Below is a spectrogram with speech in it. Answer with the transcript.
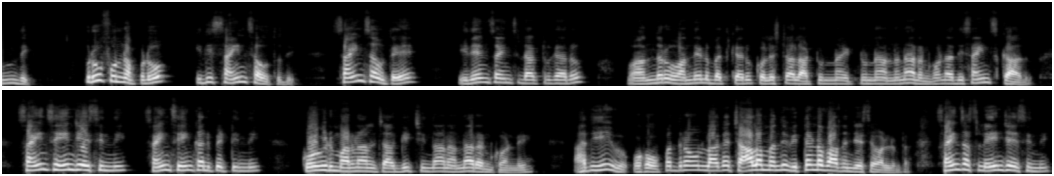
ఉంది. ప్రూఫ్ ఉన్నప్పుడు ఇది సైన్స్ అవుతుంది. సైన్స్ అవుతే ఇదేం సైన్స్ డాక్టర్ గారు? అందరూ వందేళ్ళు బతికారు కొలెస్ట్రాల్ అట్టున్నా ఇట్టున్నా అన్నారు అనుకోండి అది సైన్స్ కాదు. సైన్స్ ఏం చేసింది? సైన్స్ ఏం కనిపెట్టింది? కోవిడ్ మరణాలను తగ్గించిందా అని అన్నారు అనుకోండి అది ఒక ఉపద్రవం లాగా చాలామంది విత్తండవాదం వితండవాదం చేసేవాళ్ళు ఉంటారు. సైన్స్ అసలు ఏం చేసింది?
